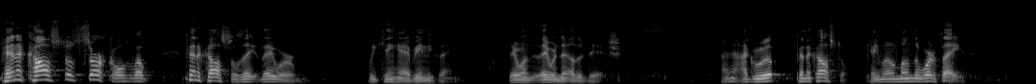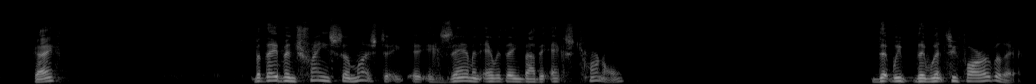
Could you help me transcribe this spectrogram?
Pentecostal circles. Well, Pentecostals, they, they were, we can't have anything. They were, they were in the other ditch. I, I grew up Pentecostal, came among the Word of Faith. Okay? But they've been trained so much to examine everything by the external that we, they went too far over there.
